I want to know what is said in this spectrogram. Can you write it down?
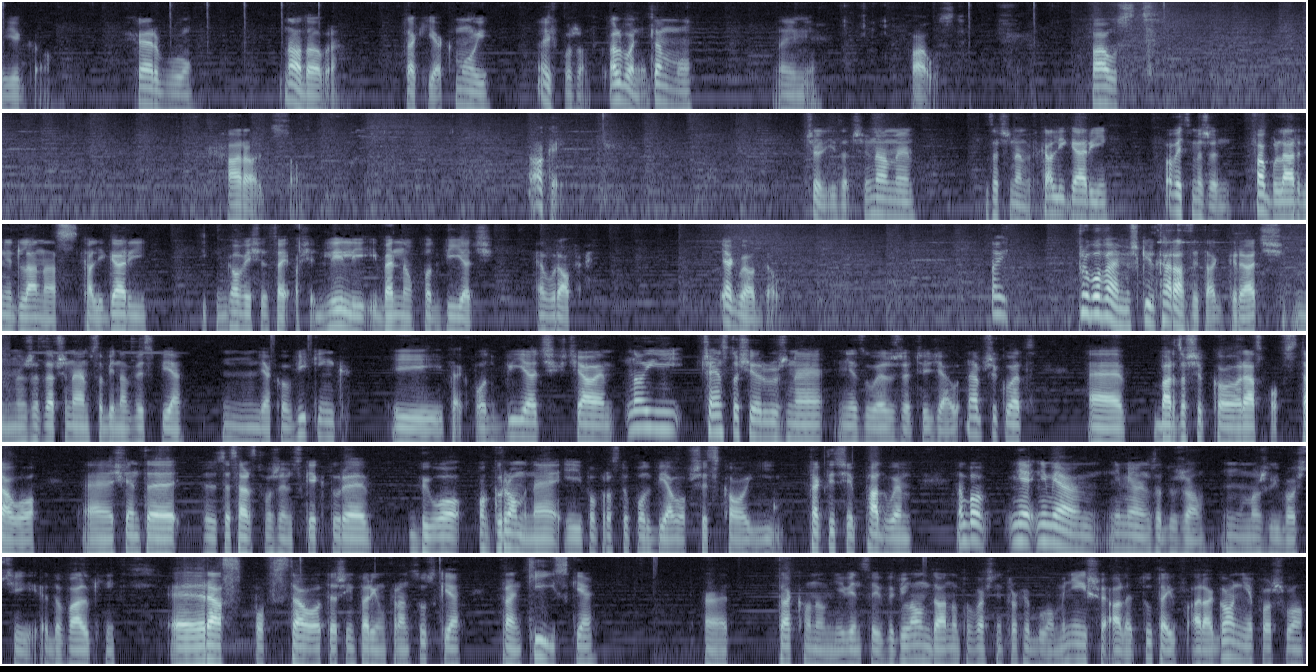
jego herbu. No dobra. Taki jak mój. No i w porządku. Albo nie, dam mu na imię Faust. Faust Haraldsson. Okej. Czyli zaczynamy. Zaczynamy w Caligari. Powiedzmy, że fabularnie dla nas Caligari Wikingowie się tutaj osiedlili i będą podbijać Europę. Jakby oddał. No i próbowałem już kilka razy tak grać, mm, że zaczynałem sobie na wyspie mm, jako wiking i tak podbijać chciałem. No i często się różne niezłe rzeczy działy. Na przykład e, bardzo szybko raz powstało e, święte e, Cesarstwo Rzymskie, które było ogromne i po prostu podbijało wszystko i praktycznie padłem. No bo nie, nie, miałem, nie miałem za dużo mm, możliwości do walki. E, Raz powstało też Imperium Francuskie, frankijskie. E, Tak ono mniej więcej wygląda. No to właśnie trochę było mniejsze, ale tutaj w Aragonie poszło.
